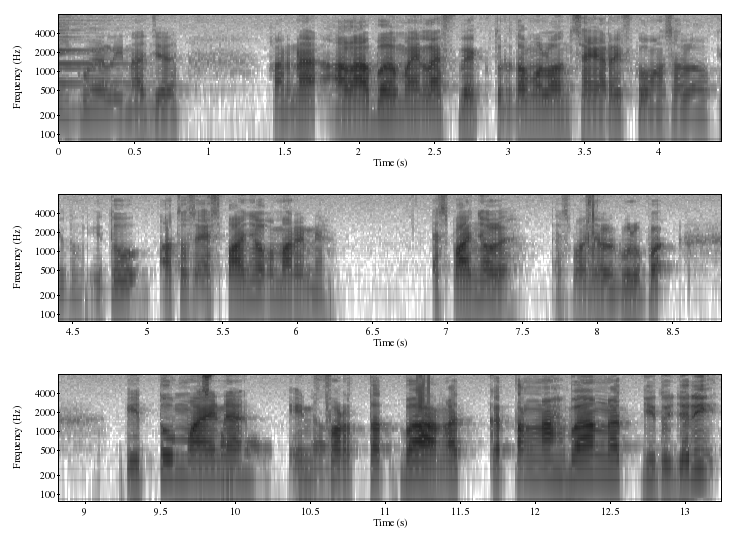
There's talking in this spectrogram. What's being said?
Miguelin aja karena Alaba main left back terutama lawan Sheriff kalau nggak salah waktu itu itu atau Espanyol kemarin ya Espanyol ya Espanyol gue lupa itu mainnya Spanyol. inverted banget, ke tengah banget gitu. Jadi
